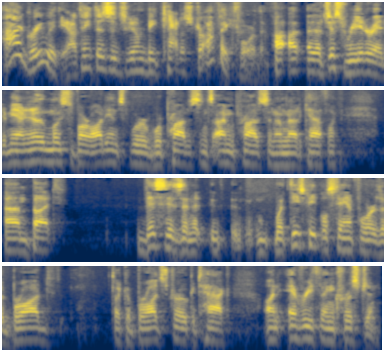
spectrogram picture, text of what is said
I agree with you. I think this is going to be catastrophic for them. I, I just reiterate. I mean, I know most of our audience were, were Protestants. I'm a Protestant. I'm not a Catholic, um, but this is an what these people stand for is a broad, like a broad stroke attack on everything Christian.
